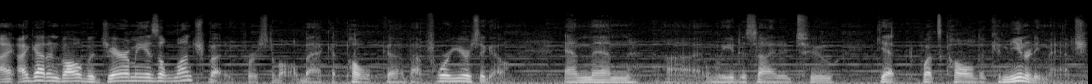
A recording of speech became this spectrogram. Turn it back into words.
I, I got involved with Jeremy as a lunch buddy, first of all, back at Polk uh, about four years ago. And then uh, we decided to get what's called a community match,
